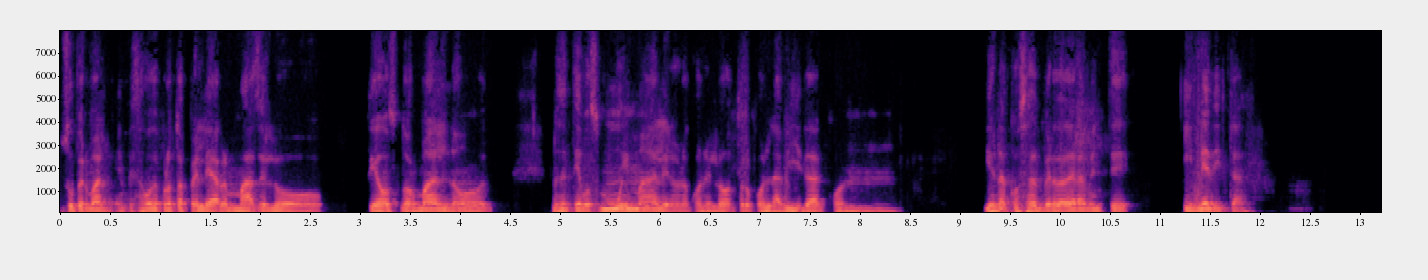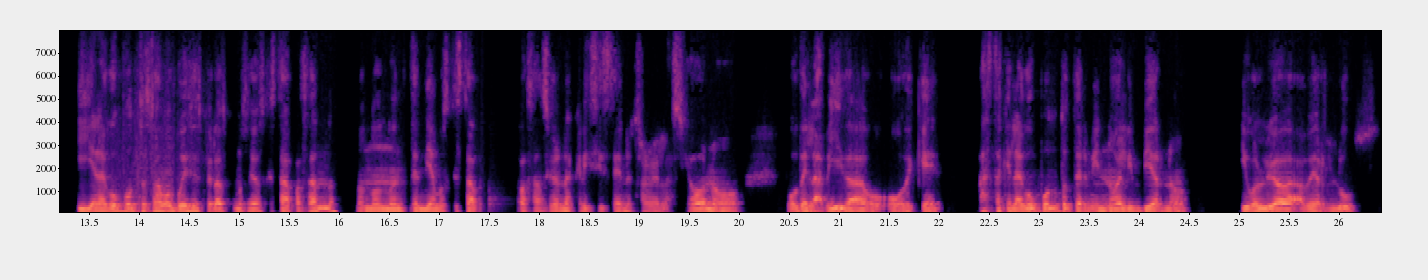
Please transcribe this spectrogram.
súper mal. Empezamos de pronto a pelear más de lo, digamos, normal, ¿no? Nos sentíamos muy mal el uno con el otro, con la vida, con... Y una cosa verdaderamente inédita. Y en algún punto estábamos muy desesperados, no sabíamos qué estaba pasando. No, no, no entendíamos qué estaba pasando, si era una crisis de nuestra relación o, o de la vida o, de qué. Hasta que en algún punto terminó el invierno y volvió a haber luz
